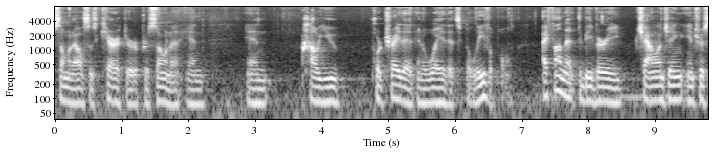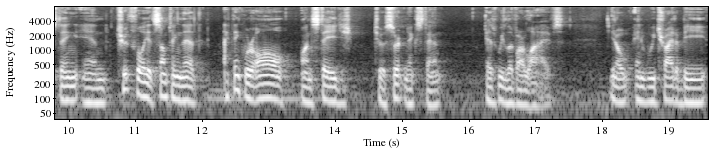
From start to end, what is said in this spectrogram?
someone else's character or persona and, and how you portray that in a way that's believable. I found that to be very challenging, interesting, and truthfully, it's something that I think we're all on stage to a certain extent as we live our lives. You know, and we try to be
